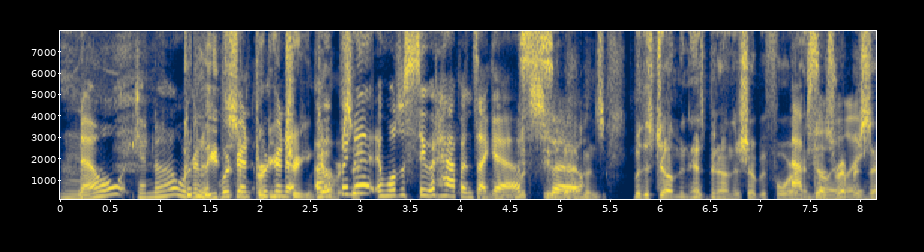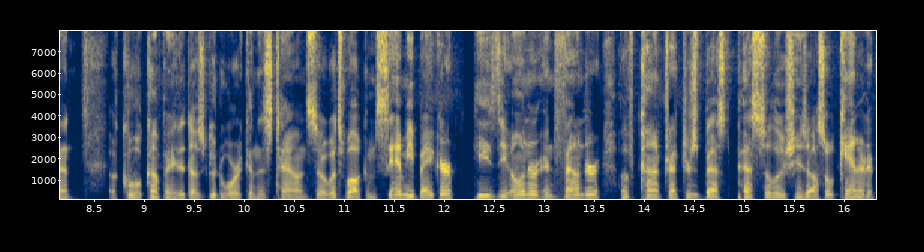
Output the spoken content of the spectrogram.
no, you know, we're going to we're gonna, pretty we're gonna intriguing open it and we'll just see what happens, I mm, guess. Let's see so, what happens. But this gentleman has been on the show before and does represent a cool company that does good work in this town. So let's welcome Sammy Baker. He's the owner and founder of Contractors Best Pest Solution. He's also a candidate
